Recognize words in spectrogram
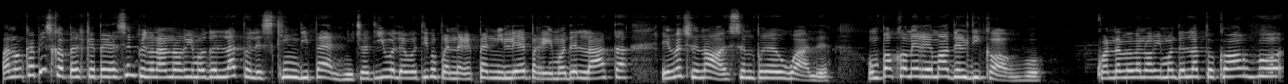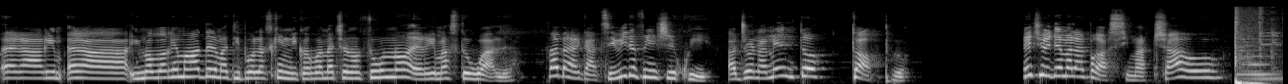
Ma non capisco perché per esempio non hanno rimodellato le skin di Penny, cioè io volevo tipo prendere Penny Lepre rimodellata e invece no, è sempre uguale. Un po' come il remodel di Corvo. Quando avevano rimodellato Corvo era, era il nuovo remodel, ma tipo la skin di Corvo Match Notturno è rimasto uguale. Vabbè ragazzi, il video finisce qui. Aggiornamento top. Noi ci vediamo alla prossima, ciao!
